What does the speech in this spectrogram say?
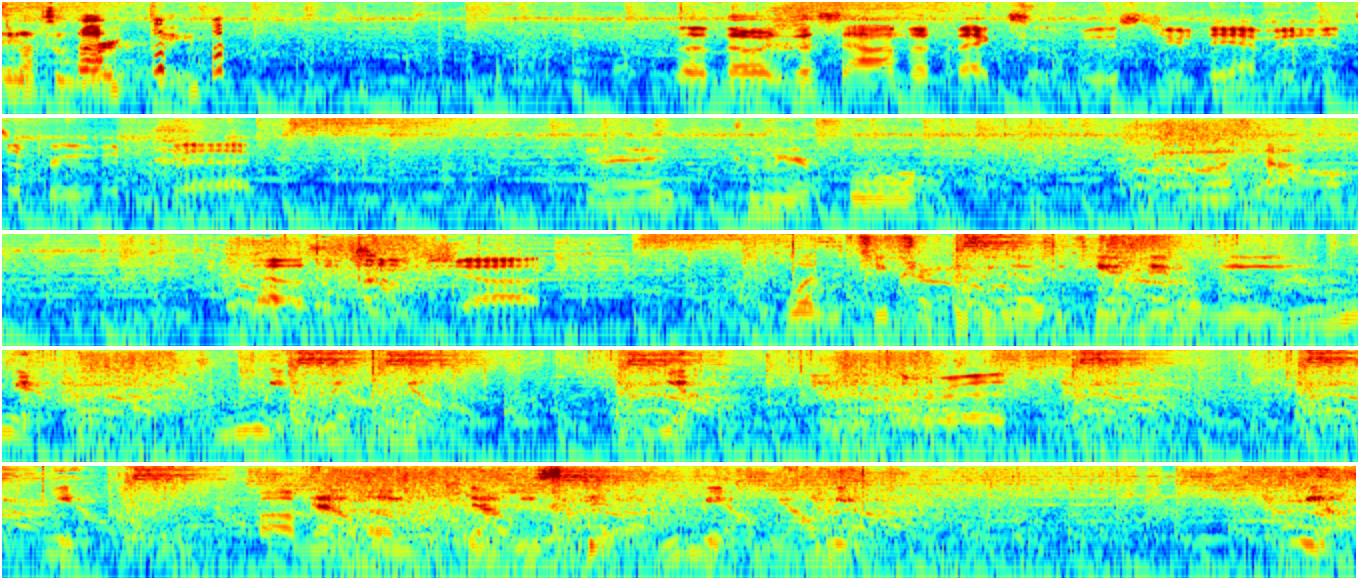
it's working. The, no, the sound effects boost your damage. It's a proven fact. Alright, come here, fool. Right now. That was a cheap shot. It was a cheap shot because he knows he can't handle me. Meow. Meow, meow, meow. Meow. He's in the red. Meow. Pop Now, he, now he's dead. Meow, meow, meow. Meow.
